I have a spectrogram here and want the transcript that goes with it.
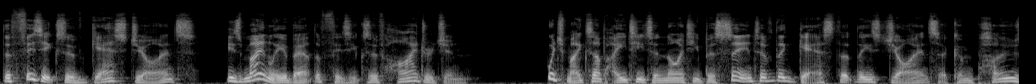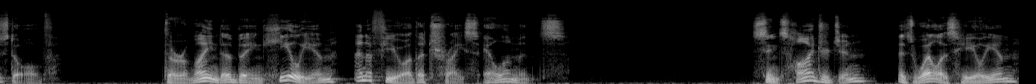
The physics of gas giants is mainly about the physics of hydrogen, which makes up 80 to 90% of the gas that these giants are composed of the remainder being helium and a few other trace elements. Since hydrogen, as well as helium,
